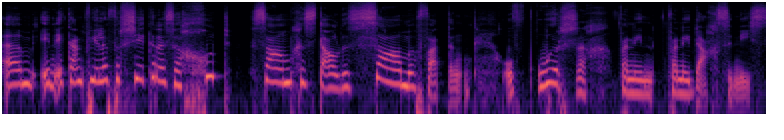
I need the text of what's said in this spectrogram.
Ehm um, en ek kan vir julle verseker is 'n goed saamgestelde samevatting of oorsig van die van die dag se nuus.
